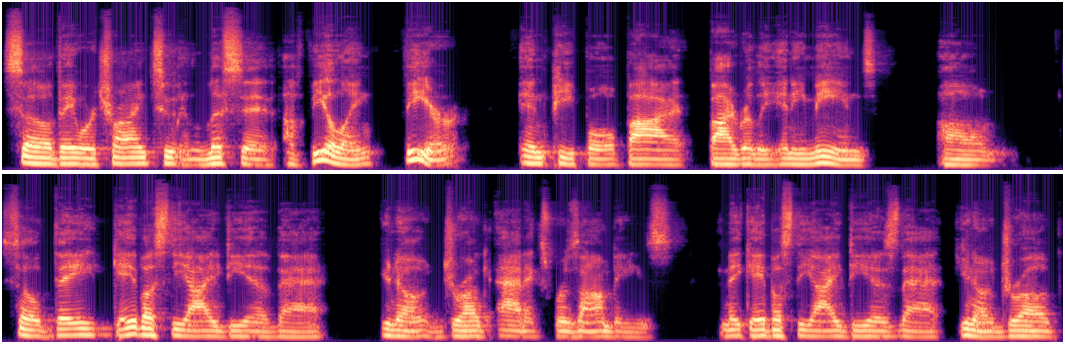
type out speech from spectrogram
So they were trying to elicit a feeling, fear in people by by really any means. Um, so they gave us the idea that you know drug addicts were zombies, and they gave us the ideas that you know drug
